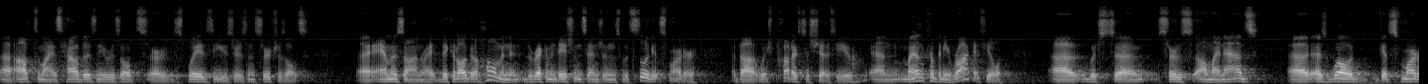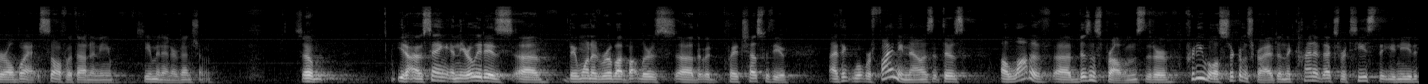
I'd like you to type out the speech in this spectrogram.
uh, optimize how those new results are displayed to users in search results. Uh, Amazon, right, they could all go home and the recommendations engines would still get smarter about which products to show to you. And my own company, Rocket Fuel, uh, which uh, serves online ads, uh, as well gets smarter all by itself without any human intervention. So, you know, I was saying in the early days, uh, they wanted robot butlers that would play chess with you. I think what we're finding now is that there's a lot of uh, business problems that are pretty well circumscribed, and the kind of expertise that you need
